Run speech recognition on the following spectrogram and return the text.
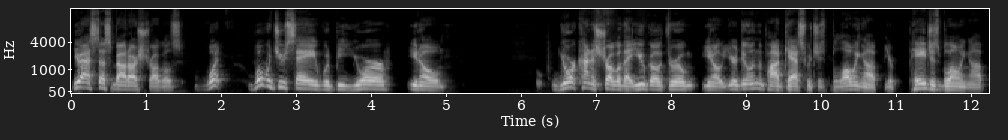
you asked us about our struggles. What what would you say would be your, you know, your kind of struggle that you go through? You know, you're doing the podcast which is blowing up. Your page is blowing up.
